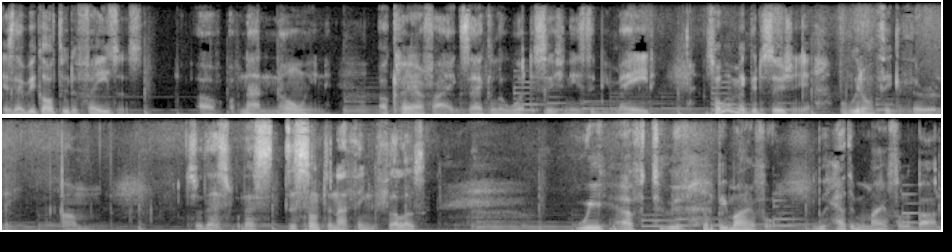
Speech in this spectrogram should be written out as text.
is that we go through the phases of, of not knowing or clarify exactly what decision needs to be made. So we make the decision, yeah, but we don't think it thoroughly. Um, so that's that's just something I think fellas we have to be mindful. We have to be mindful about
